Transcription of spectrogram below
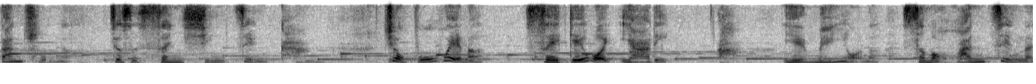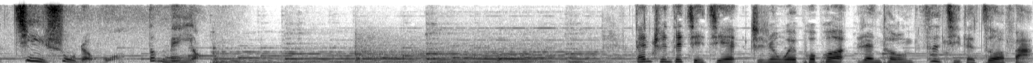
单纯呢，就是身心健康。就不会呢，谁给我压力，也没有呢，什么环境呢，技术的我都没有。单纯的姐姐只认为婆婆认同自己的做法，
